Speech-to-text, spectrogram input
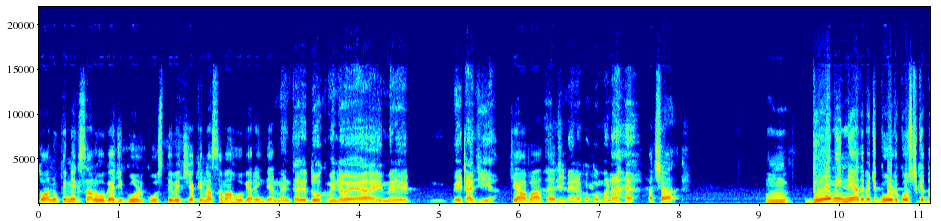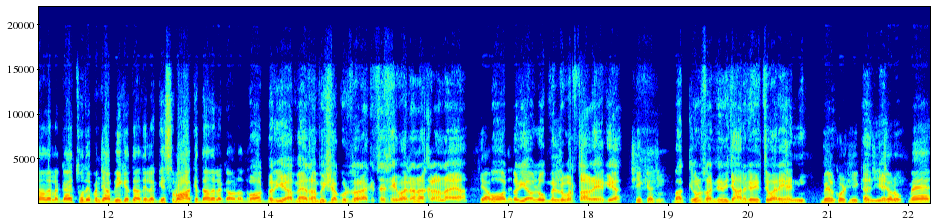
ਤੁਹਾਨੂੰ ਕਿੰਨੇ ਕੁ ਸਾਲ ਹੋ ਗਿਆ ਜੀ 골ਡ ਕੋਸਟ ਦੇ ਵਿੱਚ ਜਾਂ ਕਿੰਨਾ ਸਮਾਂ ਹੋ ਗਿਆ ਰਹਿੰਦਿਆਂ ਨੂੰ? ਮੈਨੂੰ ਤਾਂ ਜੇ 2 ਮਹੀਨੇ ਹੋਏ ਆ ਇਹ ਮੇਰੇ ਬੇਟਾ ਜੀ ਆ। ਕੀ ਬਾਤ ਹੈ ਜੀ। ਮੇਰੇ ਕੋਲ ਘੁੰਮਣਾ ਹੈ ਅੱਛਾ 2 ਮਹੀਨਿਆਂ ਦੇ ਵਿੱਚ 골ਡ ਕੋਸਟ ਕਿਦਾਂ ਦਾ ਲੱਗਾ? ਇੱਥੋਂ ਦੇ ਪੰਜਾਬੀ ਕਿਦਾਂ ਦੇ ਲੱਗੇ? ਸੁਭਾਅ ਕਿਦਾਂ ਦਾ ਲੱਗਾ ਉਹਨਾਂ ਦਾ? ਬਹੁਤ ਵਧੀਆ ਮੈਂ ਤਾਂ ਹਮੇਸ਼ਾ ਗੁਰਦੁਆਰਾ ਕਿਸੇ ਸੇਵਾ ਲੈਣਾ ਕਰਾਣਾ ਆ। ਕੀ ਬਹੁਤ ਵਧੀਆ ਲੋਕ ਮਿਲ ਵਰਤਾਂ ਰਹੇ ਗਿਆ ਠੀਕ ਹੈ ਜੀ। ਬਾਕੀ ਹੁਣ ਸਾਨੂੰ ਨਹੀਂ ਜਾਣਕਾਰੀ ਇਸ ਬਾਰੇ ਹੈ ਨਹੀਂ। ਬਿਲਕੁਲ ਠੀਕ ਹੈ ਜੀ। ਚਲੋ ਮੈਂ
